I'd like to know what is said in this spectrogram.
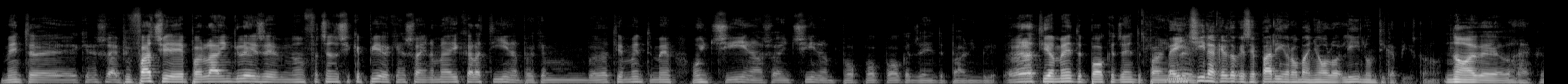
mentre che ne so, è più facile parlare inglese non facendosi capire che ne so in America Latina perché relativamente meno o in Cina cioè in Cina po- po- poca gente parla inglese relativamente poca gente parla Beh, inglese. In Cina credo che se parli in romagnolo lì non ti capiscono. No è vero. Ecco,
